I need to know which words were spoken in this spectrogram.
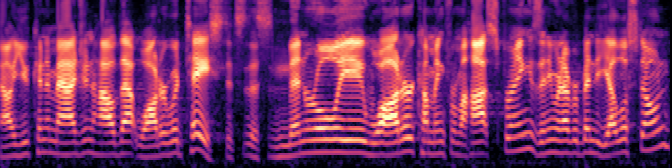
Now you can imagine how that water would taste. It's this minerally water coming from a hot spring. Has anyone ever been to Yellowstone?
